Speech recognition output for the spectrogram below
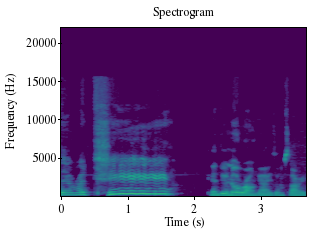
Sarah G. Can't do no wrong, guys. I'm sorry.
